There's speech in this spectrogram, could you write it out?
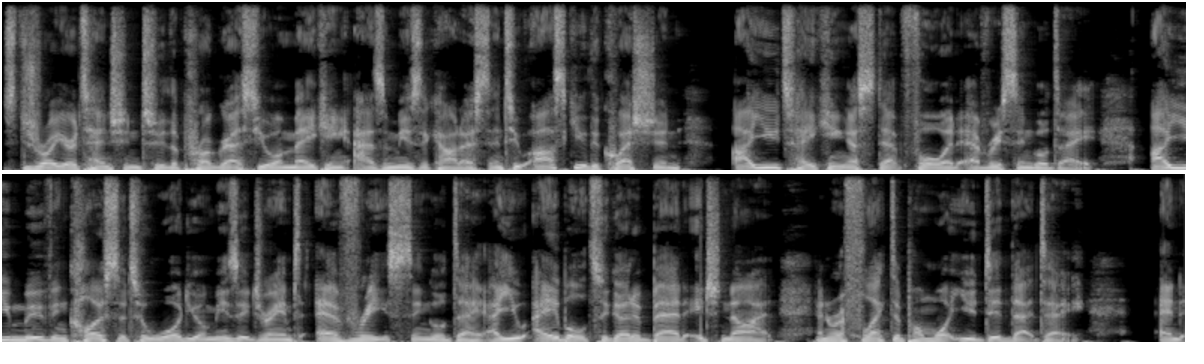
is to draw your attention to the progress you are making as a music artist and to ask you the question Are you taking a step forward every single day? Are you moving closer toward your music dreams every single day? Are you able to go to bed each night and reflect upon what you did that day? and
